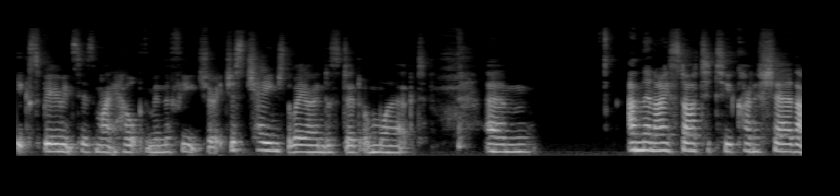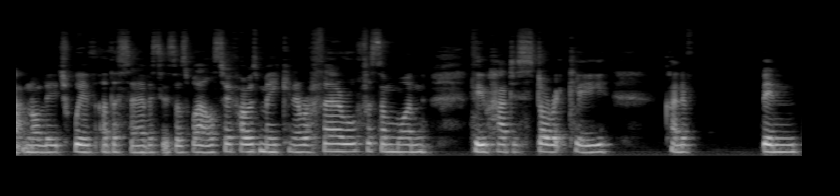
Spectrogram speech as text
experiences might help them in the future. It just changed the way I understood and worked. Um, and then I started to kind of share that knowledge with other services as well. So if I was making a referral for someone who had historically kind of been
